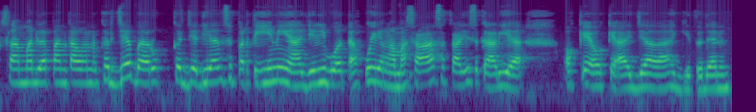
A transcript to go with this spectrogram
selama 8 tahun kerja baru kejadian seperti ini ya. Jadi buat aku ya nggak masalah sekali-sekali ya. Oke oke aja lah gitu. Dan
